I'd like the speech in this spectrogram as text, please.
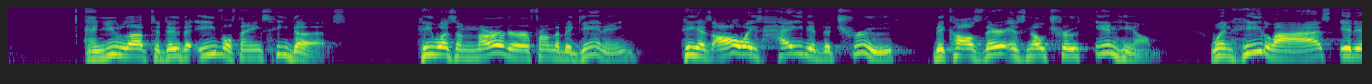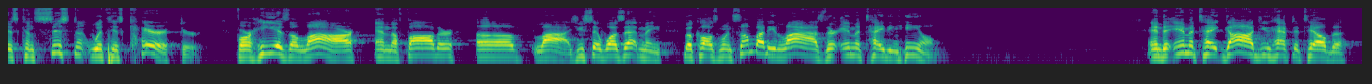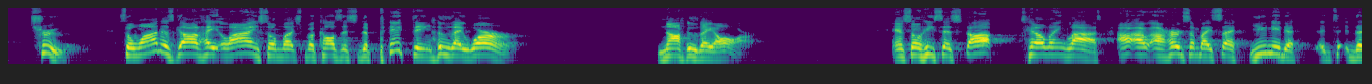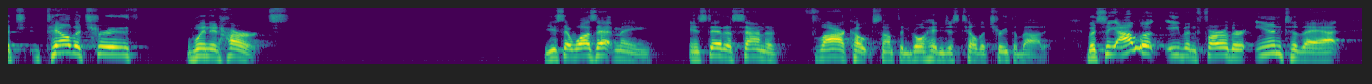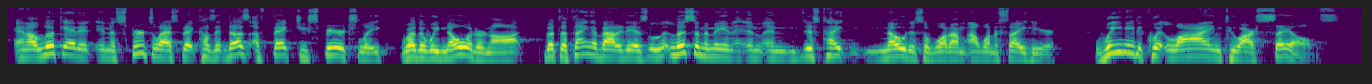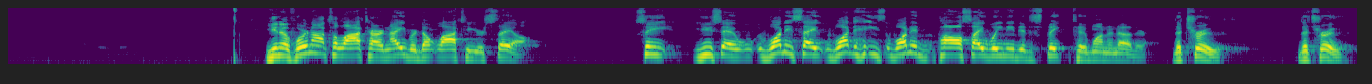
you love to do the evil things he does. He was a murderer from the beginning. He has always hated the truth because there is no truth in him. When he lies, it is consistent with his character. For he is a liar and the father of lies. You say, what does that mean? Because when somebody lies, they're imitating him. And to imitate God, you have to tell the truth. So why does God hate lying so much? Because it's depicting who they were, not who they are. And so he says, stop telling lies. I, I, I heard somebody say, you need to t- the, tell the truth when it hurts. You said, what does that mean? Instead of trying to flyer coat something, go ahead and just tell the truth about it. But see, I look even further into that and I look at it in a spiritual aspect because it does affect you spiritually, whether we know it or not. But the thing about it is, l- listen to me and, and, and, just take notice of what I'm, i want to say here. We need to quit lying to ourselves. You know, if we're not to lie to our neighbor, don't lie to yourself. See, you say, what did he say, what what did Paul say we needed to speak to one another? The truth. The truth.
